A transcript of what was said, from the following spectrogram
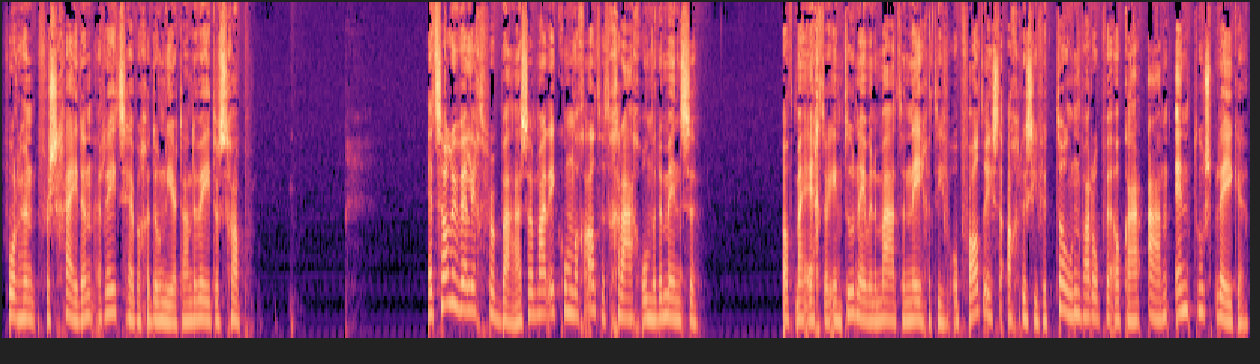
voor hun verscheiden reeds hebben gedoneerd aan de wetenschap. Het zal u wellicht verbazen, maar ik kom nog altijd graag onder de mensen. Wat mij echter in toenemende mate negatief opvalt... is de agressieve toon waarop we elkaar aan en toespreken.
